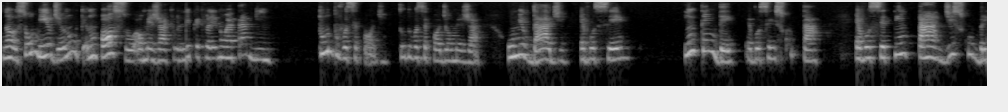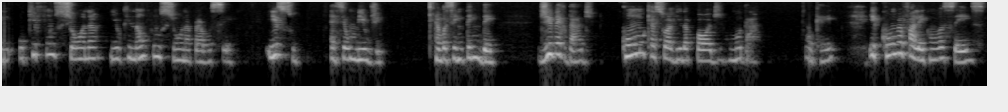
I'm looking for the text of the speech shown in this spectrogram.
não, eu sou humilde, eu não, eu não posso almejar aquilo ali, porque aquilo ali não é para mim. Tudo você pode, tudo você pode almejar. Humildade é você entender, é você escutar, é você tentar descobrir o que funciona e o que não funciona para você. Isso é ser humilde, é você entender de verdade como que a sua vida pode mudar, ok? E como eu falei com vocês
